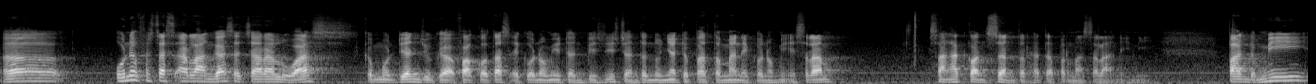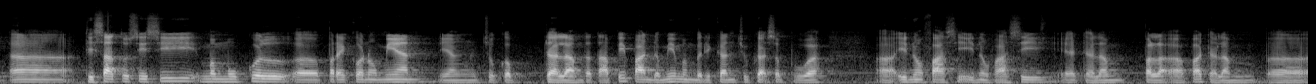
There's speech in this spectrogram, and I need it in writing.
uh, Universitas Erlangga secara luas, kemudian juga Fakultas Ekonomi dan Bisnis dan tentunya Departemen Ekonomi Islam sangat concern terhadap permasalahan ini pandemi uh, di satu sisi memukul uh, perekonomian yang cukup dalam, tetapi pandemi memberikan juga sebuah uh, inovasi-inovasi ya dalam apa dalam uh,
